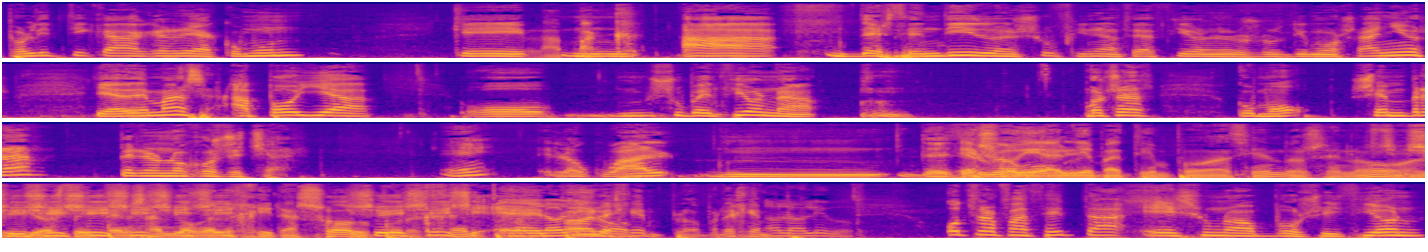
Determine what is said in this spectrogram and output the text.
política agraria común que mm, ha descendido en su financiación en los últimos años y además apoya o subvenciona cosas como sembrar pero no cosechar. ¿eh? Lo cual, mm, desde Eso luego... ya lleva tiempo haciéndose, ¿no? Sí, yo sí, estoy sí, sí, pensando sí, en el girasol, Sí, por sí, ejemplo. sí, eh, por ejemplo, por ejemplo. Otra faceta es una oposición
